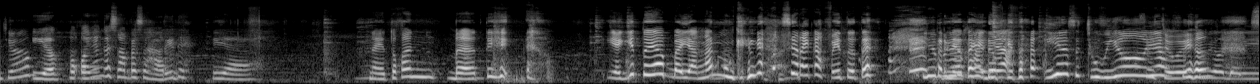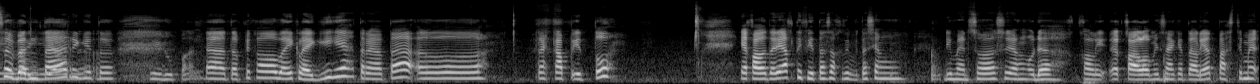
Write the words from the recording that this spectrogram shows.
jam iya, pokoknya nggak sampai sehari deh. Iya. Nah itu kan berarti ya gitu ya bayangan mungkin ya si rekap itu teh Iya, ternyata bener, hidup hanya- kita iya secuil ya secuil dari sebentar bagian, gitu. kehidupan Nah tapi kalau baik lagi ya ternyata eh, rekap itu ya kalau tadi aktivitas-aktivitas yang di medsos yang udah kali eh, kalau misalnya kita lihat pasti eh,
